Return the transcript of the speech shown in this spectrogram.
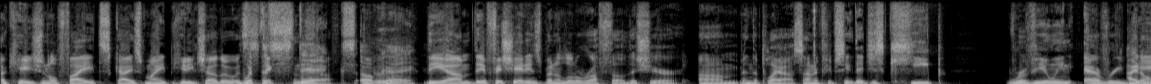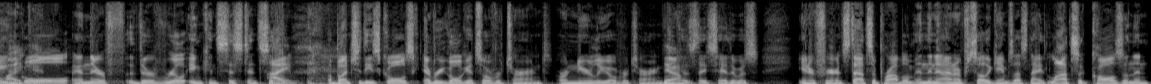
occasional fights, guys might hit each other with, With the sticks, and stuff. sticks. Okay. The um, the officiating's been a little rough though this year um, in the playoffs. I don't know if you've seen. They just keep reviewing every dang like goal, and they're they're real inconsistent. So I- a bunch of these goals, every goal gets overturned or nearly overturned Yeah. because they say there was interference. That's a problem. And then I don't know if you saw the games last night. Lots of calls and then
